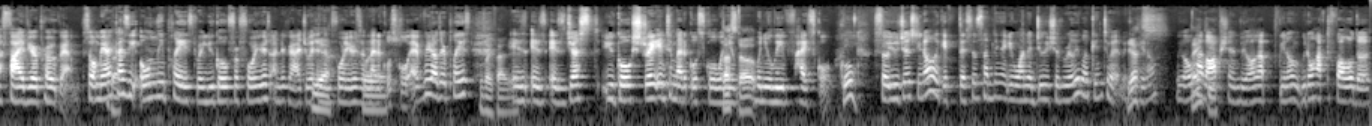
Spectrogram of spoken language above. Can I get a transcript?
a five-year program. So America is the only place where you go for four years undergraduate Yeah, and then four years four of medical years. school. Every other place like five is, is, is just you go straight into medical school when That's you dope. when you leave high school. Cool. So you just you know like if this is something that you want to do, you should really look into it because you know we all Thank have you. options. We all got you know we don't have to follow the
